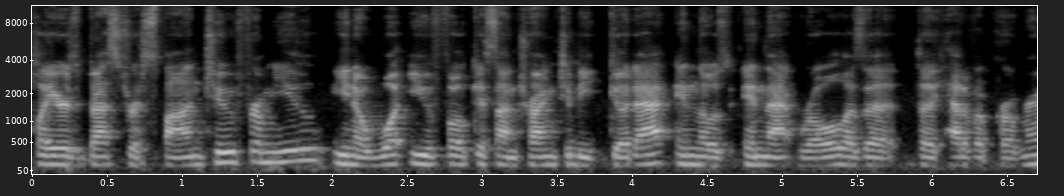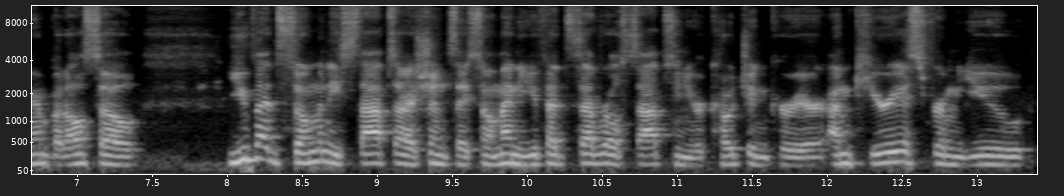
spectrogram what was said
players best respond to from you, you know, what you focus on trying to be good at in those in that role as a the head of a program, but also you've had so many stops, or I shouldn't say so many, you've had several stops in your coaching career. I'm curious from you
